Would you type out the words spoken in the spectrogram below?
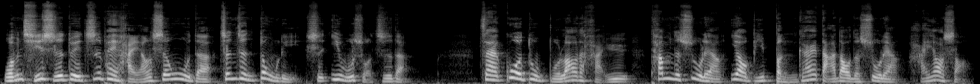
我们其实对支配海洋生物的真正动力是一无所知的。在过度捕捞的海域，它们的数量要比本该达到的数量还要少；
